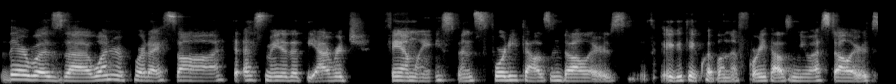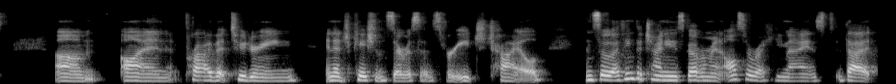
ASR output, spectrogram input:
There was uh, one report I saw that estimated that the average family spends forty thousand dollars, the equivalent of forty thousand US dollars, um, on private tutoring and education services for each child. And so I think the Chinese government also recognized that,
